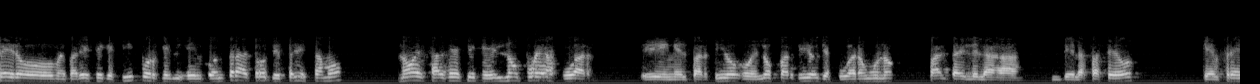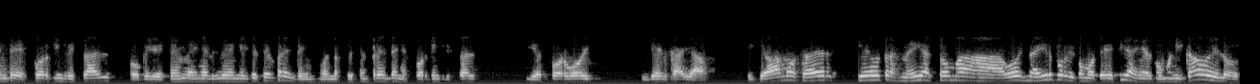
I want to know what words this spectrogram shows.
pero me parece que sí, porque el, contrato de préstamo no establece que él no pueda jugar en el partido o en los partidos, ya jugaron uno, falta el de la, de la fase 2, que enfrente Sporting Cristal o que en el, en el que se enfrenten, o en los que se enfrenten Sporting Cristal y Sport Boys del Callao. Y que vamos a ver qué otras medidas toma Boys Nair, porque como te decía, en el comunicado de los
